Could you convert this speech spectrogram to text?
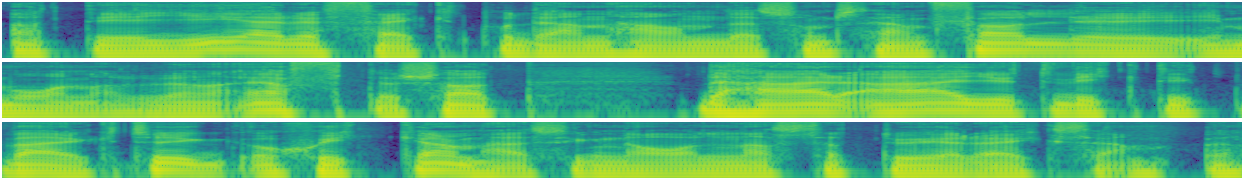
att det ger effekt på den handel som sen följer i månaderna efter. Så att det här är ju ett viktigt verktyg att skicka de här signalerna, statuera exempel.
